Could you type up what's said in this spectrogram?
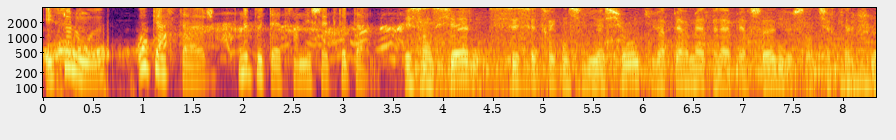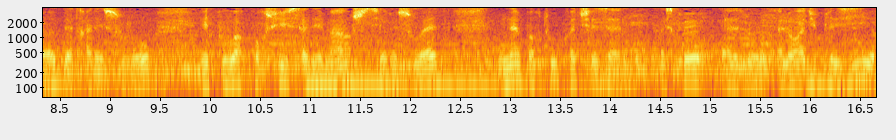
Et selon eux, aucun stage ne peut être un échec total. L'essentiel, c'est cette réconciliation qui va permettre à la personne de sentir qu'elle flotte, d'être l'aise sous l'eau et de pouvoir poursuivre sa démarche, si elle le souhaite, n'importe où près de chez elle, parce qu'elle elle aura du plaisir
